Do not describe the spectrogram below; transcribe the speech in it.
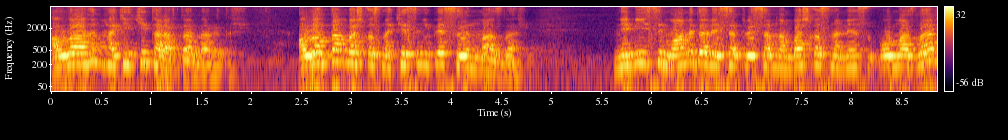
Allah'ın hakiki taraftarlarıdır. Allah'tan başkasına kesinlikle sığınmazlar. Nebisi Muhammed Aleyhisselatü Vesselam'dan başkasına mensup olmazlar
